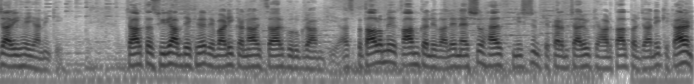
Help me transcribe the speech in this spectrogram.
जारी है यानी कि। चार तस्वीरें आप देख रहे हैं, रेवाड़ी, करनाल, हिसार, गुरुग्राम की। अस्पतालों में काम करने वाले नेशनल हेल्थ मिशन के कर्मचारियों के हड़ताल पर जाने के कारण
